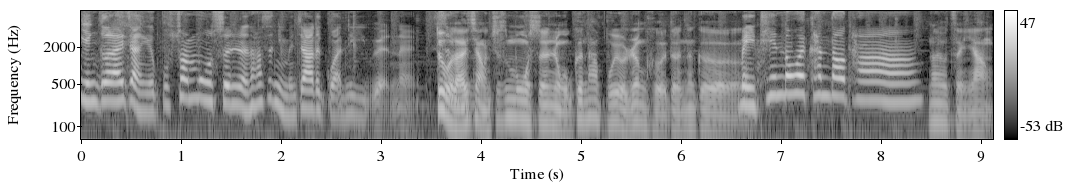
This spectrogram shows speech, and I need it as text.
严格来讲也不算陌生人，他是你们家的管理员呢。对我来讲就是陌生人，我跟他不会有任何的那个。每天都会看到他啊，那又怎样？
